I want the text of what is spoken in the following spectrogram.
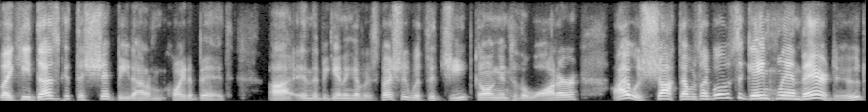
like he does get the shit beat out of him quite a bit uh, in the beginning of it, especially with the Jeep going into the water. I was shocked. I was like, what was the game plan there, dude?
